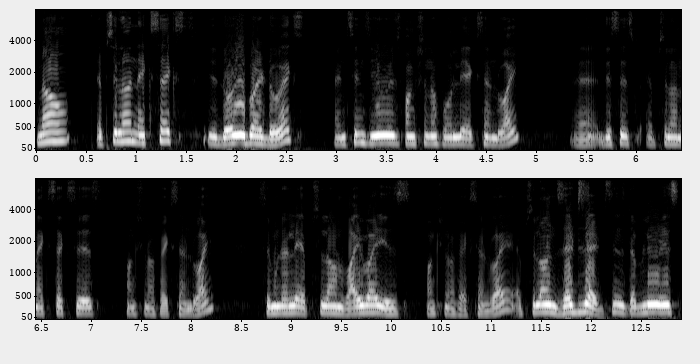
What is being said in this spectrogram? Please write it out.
now epsilon xx is dou u by dou x and since u is function of only x and y uh, this is epsilon xx is function of x and y. Similarly, epsilon yy is function of x and y, epsilon zz since w is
